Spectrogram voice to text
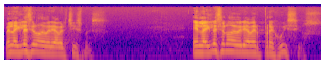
En la iglesia no debería haber chismes. En la iglesia no debería haber prejuicios.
